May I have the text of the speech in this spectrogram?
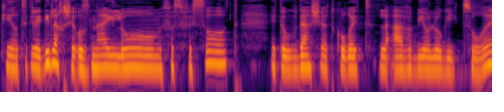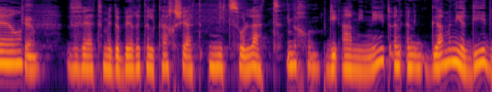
כי רציתי להגיד לך שאוזניי לא מפספסות את העובדה שאת קוראת לאב הביולוגי צורר. כן. ואת מדברת על כך שאת ניצולת נכון. פגיעה מינית. אני, אני, גם אני אגיד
